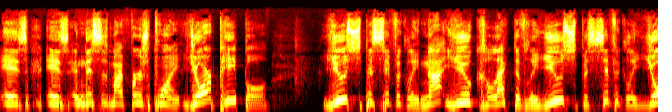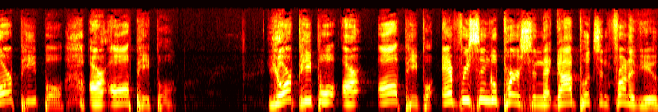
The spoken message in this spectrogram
is, is, and this is my first point. Your people, you specifically, not you collectively, you specifically, your people are all people. Your people are all people, every single person that God puts in front of you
